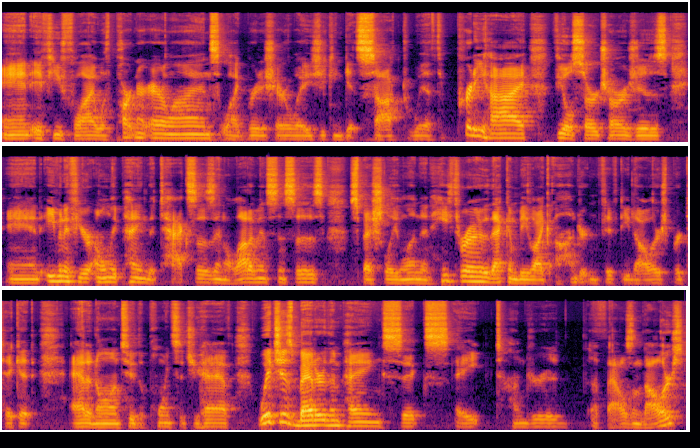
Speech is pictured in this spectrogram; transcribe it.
And if you fly with partner airlines like British Airways, you can get socked with pretty high fuel surcharges. And even if you're only paying the taxes in a lot of instances, especially London Heathrow, that can be like $150 per ticket added on to the points that you have, which is better than paying six, eight hundred $1,000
